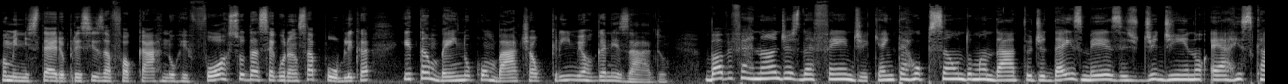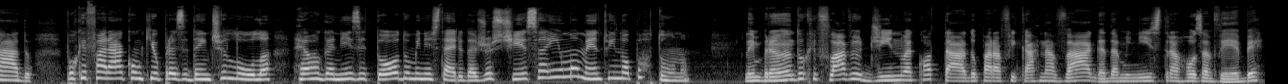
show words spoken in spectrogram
o Ministério precisa focar no reforço da segurança pública e também no combate ao crime organizado. Bob Fernandes defende que a interrupção do mandato de 10 meses de Dino é arriscado, porque fará com que o presidente Lula reorganize todo o Ministério da Justiça em um momento inoportuno. Lembrando que Flávio Dino é cotado para ficar na vaga da ministra Rosa Weber,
